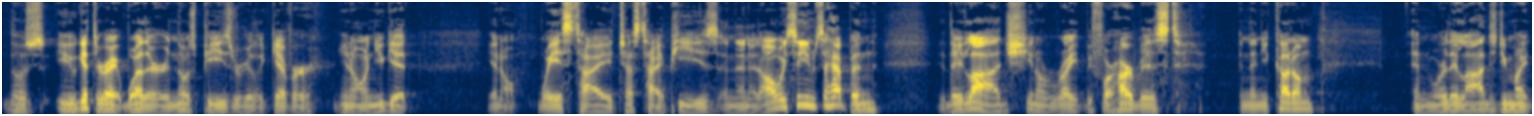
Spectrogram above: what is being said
those you get the right weather and those peas really give her, you know, and you get you know waist high, chest high peas, and then it always seems to happen. They lodge, you know, right before harvest, and then you cut them, and where they lodged, you might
